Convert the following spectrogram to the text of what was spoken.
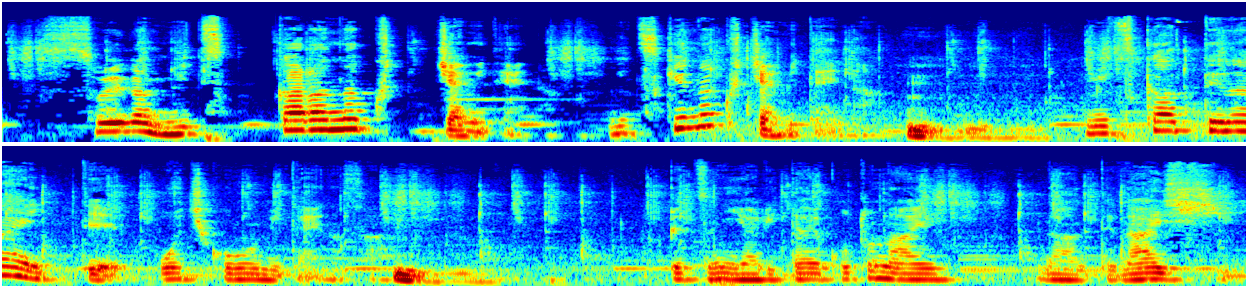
それが見つからなくちゃみたいな。見つけなくちゃみたいな。うんうん見つかってないって落ち込むみたいなさ、うん。うん別にやりたいことないなんてないし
